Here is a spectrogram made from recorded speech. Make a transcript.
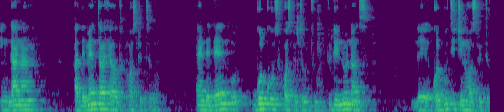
in Ghana at the Mental Health Hospital and the then Gold Coast Hospital, too, today known as the Korle Bu Teaching Hospital.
